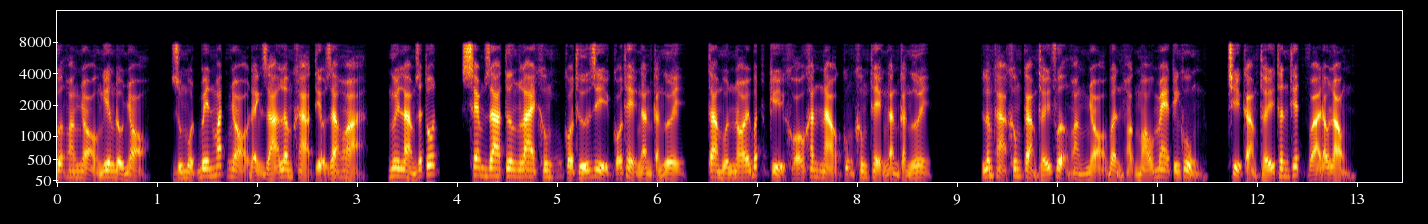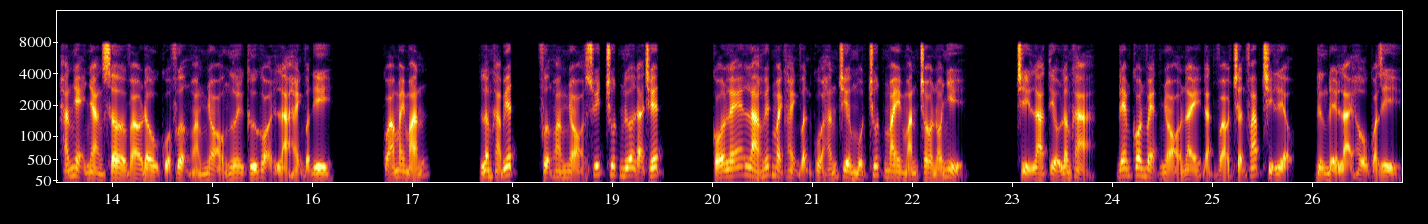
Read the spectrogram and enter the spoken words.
Phượng hoàng nhỏ nghiêng đầu nhỏ, dùng một bên mắt nhỏ đánh giá lâm khả tiểu gia hỏa, ngươi làm rất tốt, xem ra tương lai không có thứ gì có thể ngăn cả ngươi, ta muốn nói bất kỳ khó khăn nào cũng không thể ngăn cả ngươi. Lâm khả không cảm thấy phượng hoàng nhỏ bẩn hoặc máu me kinh khủng, chỉ cảm thấy thân thiết và đau lòng hắn nhẹ nhàng sờ vào đầu của phượng hoàng nhỏ, ngươi cứ gọi là hạnh vận đi. Quá may mắn. Lâm khả biết, phượng hoàng nhỏ suýt chút nữa đã chết. Có lẽ là huyết mạch hạnh vận của hắn chia một chút may mắn cho nó nhỉ. Chỉ là tiểu lâm khả, đem con vẹt nhỏ này đặt vào trận pháp trị liệu, đừng để lại hậu quả gì.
